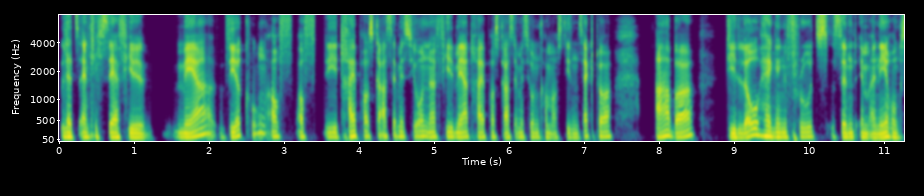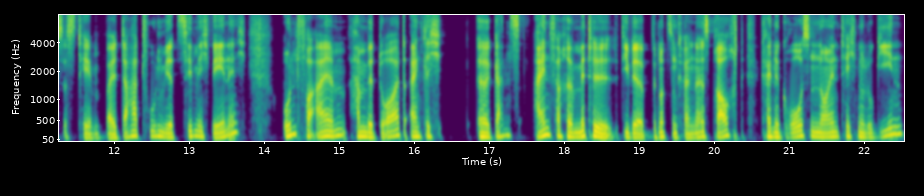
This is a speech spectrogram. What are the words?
letztendlich sehr viel mehr Wirkung auf, auf die Treibhausgasemissionen. Ne? Viel mehr Treibhausgasemissionen kommen aus diesem Sektor. Aber die Low-Hanging Fruits sind im Ernährungssystem, weil da tun wir ziemlich wenig. Und vor allem haben wir dort eigentlich ganz einfache Mittel, die wir benutzen können. Ne? Es braucht keine großen neuen Technologien.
